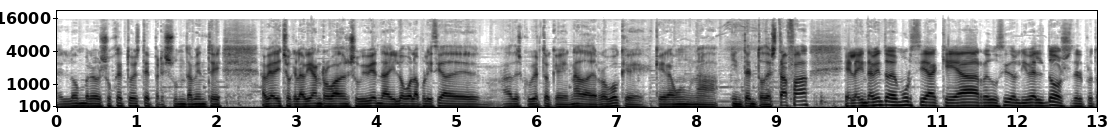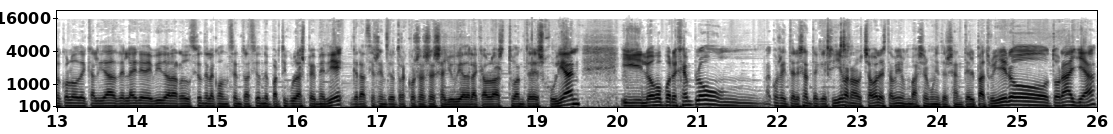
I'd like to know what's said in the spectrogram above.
el hombre o el sujeto este presuntamente había dicho que le habían robado en su vivienda y luego la policía ha descubierto que nada de robo, que, era un intento de estafa. El Ayuntamiento de Murcia que ha reducido el nivel 2 del protocolo de calidad del aire debido a la reducción de la concentración de partículas PM10, gracias entre otras cosas a esa lluvia de la que hablabas tú antes, Julián. Y luego, por ejemplo, una cosa interesante que si llevan a los chavales también va a ser muy interesante. El patrullero Toraya,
